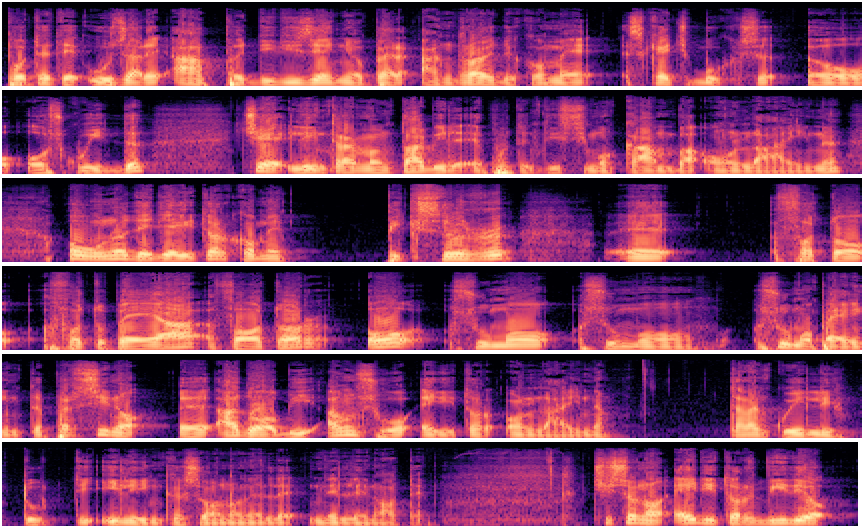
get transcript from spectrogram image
potete usare app di disegno per Android come Sketchbooks o, o, Squid, c'è l'intramontabile e potentissimo Canva Online o uno degli editor come Pixlr, eh, Photo, Photopea, Photor o Sumo, Sumo, Sumo Paint. Persino eh, Adobe ha un suo editor online. Tranquilli, tutti i link sono nelle, nelle note. Ci sono editor video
